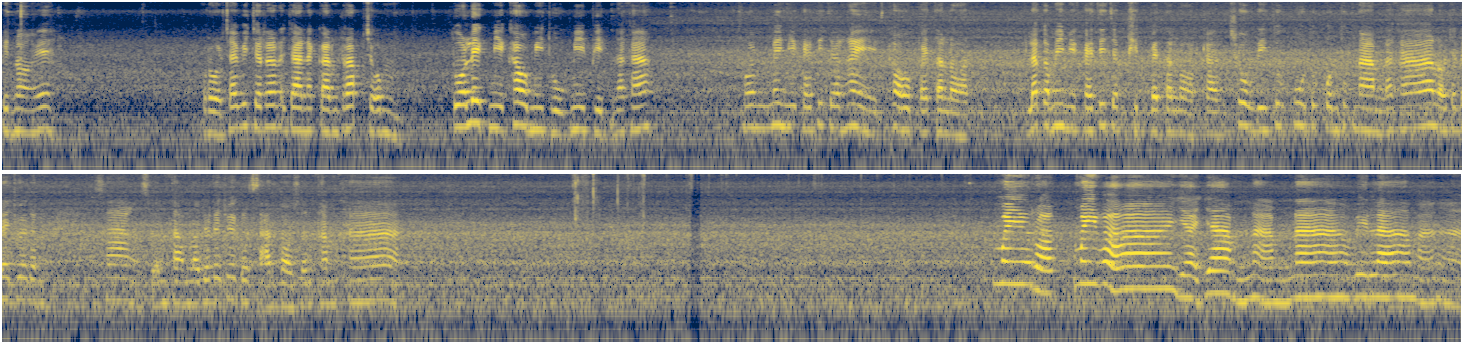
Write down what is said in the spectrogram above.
พี่น้องเอ้โปรดใช้วิจารณญาณในการรับชม ตัวเลขมีเข้ามีถูกมีผิดนะคะมันไม่มีใครที่จะให้เข้าไปตลอด แล้วก็ไม่มีใครที่จะผิดไปตลอดค่ะ โชคดีทุกผู้ทุกคนทุกนามนะคะ เราจะได้ช่วยกันสร้างสวนธรรม เราจะได้ช่วยกันสานต่อสวนธรรมค่ะไม่รักไม่ว่าอย่าย่ำนำหน้าเวลามา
